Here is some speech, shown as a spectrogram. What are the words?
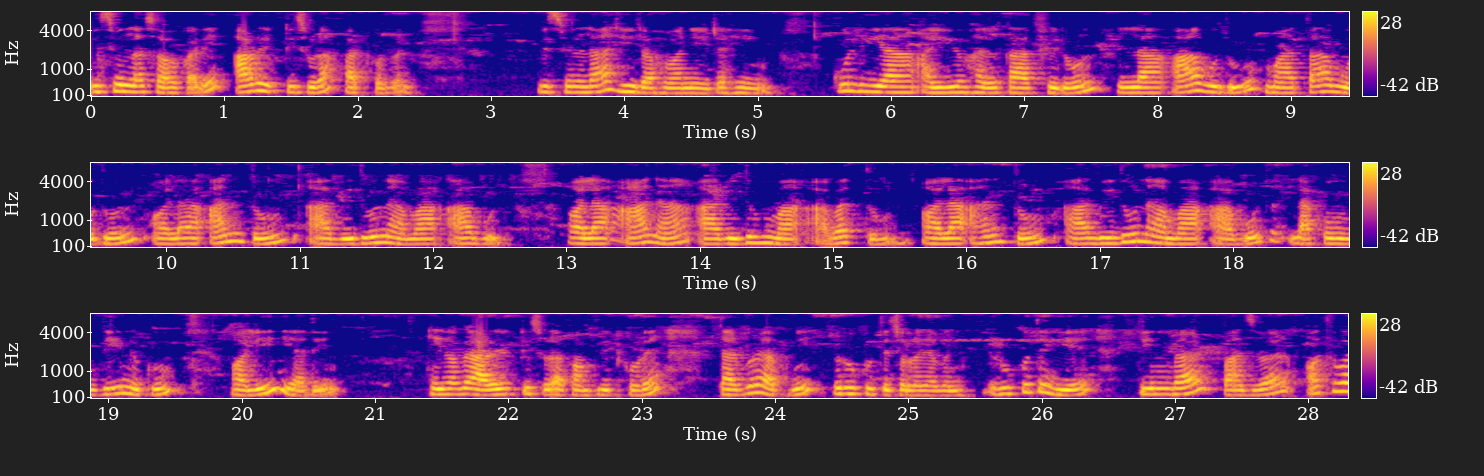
বিসমিল্লাহ সহকারে আরও একটি সূরা পাঠ করবেন। বিসমিল্লাহি রহমানি রহিম কুলিয়া আইয়ুহাল কাফিরুন, লা আবুদু মা তাবুদুন অলা আনতুম আবিদুন আমা আবুদ অলা আনা আবিদুম মা আবাত্তুম অলা আনতুম আবিদুন আমা আবুদ, লাকুম দিনুকুম অলি ইয়াদিন। এইভাবে আরও একটি সূরা কমপ্লিট করে তারপর আপনি রুকুতে চলে যাবেন। রুকুতে গিয়ে তিনবার, পাঁচবার অথবা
